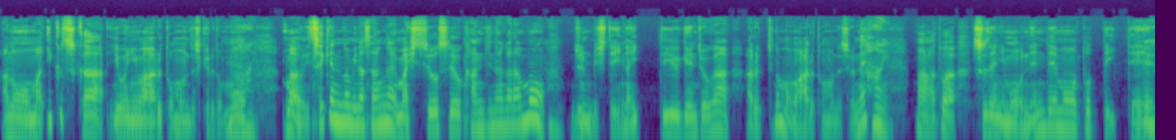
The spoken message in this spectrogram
あの、まあ、いくつか要因はあると思うんですけれども、はいまあ、世間の皆さんが、まあ、必要性を感じながらも準備していないっていう現状があるっていうのもあると思うんですよね。はい。まあ、あとはすでにもう年齢も取っていて、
